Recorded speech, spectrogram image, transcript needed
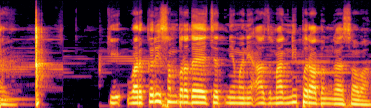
असं की वारकरी संप्रदायाच्या नियमाने आज मागणी पराभंग असावा.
